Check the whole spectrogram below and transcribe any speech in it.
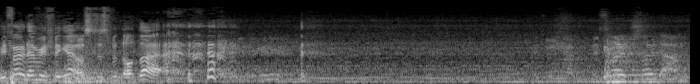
we found everything else, just but not that. Slow, slow down.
